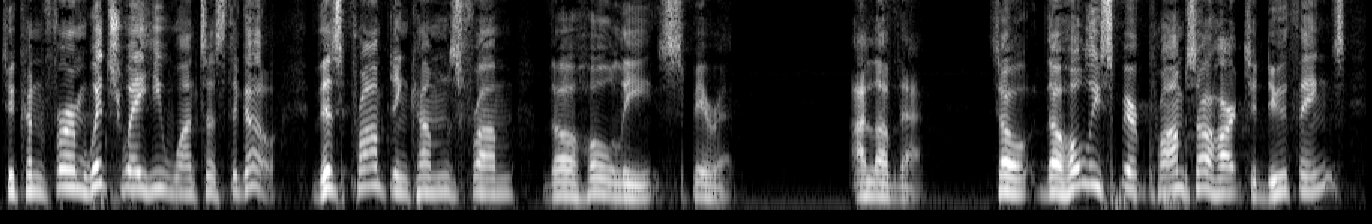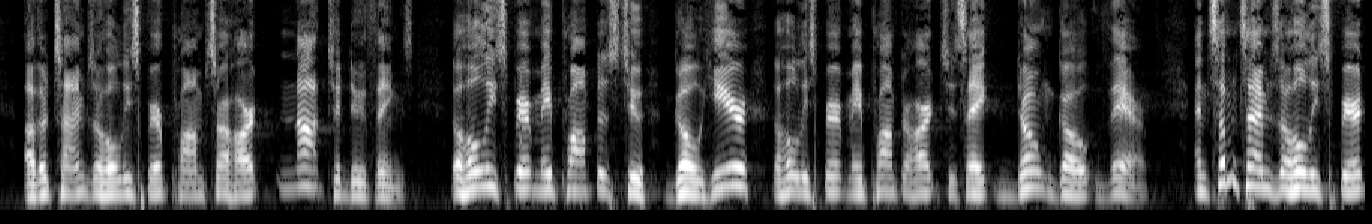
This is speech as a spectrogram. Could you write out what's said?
to confirm which way he wants us to go. This prompting comes from the Holy Spirit. I love that. So the Holy Spirit prompts our heart to do things. Other times, the Holy Spirit prompts our heart not to do things. The Holy Spirit may prompt us to go here. The Holy Spirit may prompt our heart to say, don't go there. And sometimes the Holy Spirit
